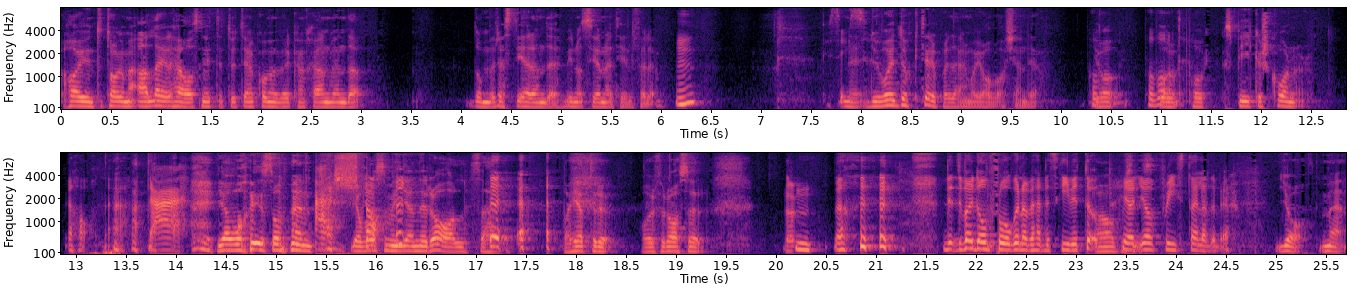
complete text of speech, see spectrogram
har jag ju inte tagit med alla i det här avsnittet, utan jag kommer väl kanske använda de resterande vid något senare tillfälle. Mm. Precis. Du var ju duktigare på det där än vad jag var, kände jag. På- jag på vad? På, på Speakers Corner. Jaha, nej. nej. Jag var ju som en, Äsch jag var som en general så här. Vad heter du? Vad har du för raser? Det, det var ju de frågorna vi hade skrivit upp. Ja, jag, jag freestylade mer. Ja, men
